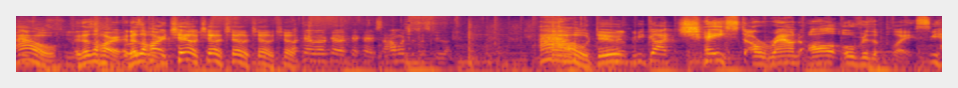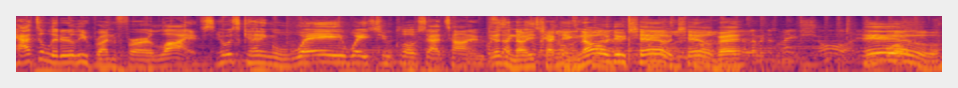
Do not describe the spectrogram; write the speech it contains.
Ow! It does a heart. It does a heart. Chill, chill, chill, chill, chill. Okay, okay, okay, okay. So how much does this do then? Ow, dude. We got chased around all over the place. We had to literally run for our lives. It was getting way, way too close that time. He doesn't know he's checking. No, dude, chill, chill, bro. Let me just make sure. Ew.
